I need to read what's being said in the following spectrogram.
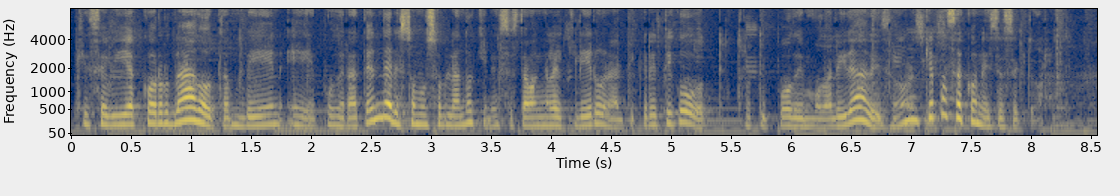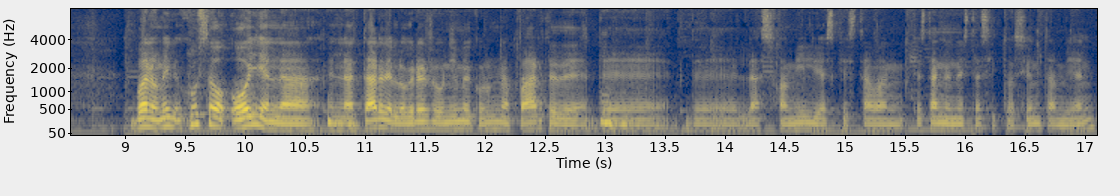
que se había acordado también eh, poder atender. Estamos hablando de quienes estaban en el alquiler o en anticrético o otro tipo de modalidades. ¿no? ¿Qué pasa con ese sector? Bueno, mire, justo hoy en la, en la tarde logré reunirme con una parte de, de, las familias que, estaban, que están en esta situación también.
